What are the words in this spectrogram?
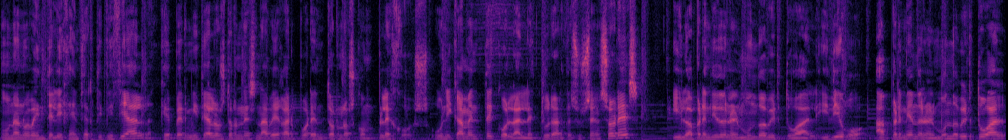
una, nueva inteligencia artificial que permite a los drones navegar por entornos complejos, únicamente con las lecturas de sus sensores y lo aprendido en el mundo virtual. Y digo aprendiendo en el mundo virtual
